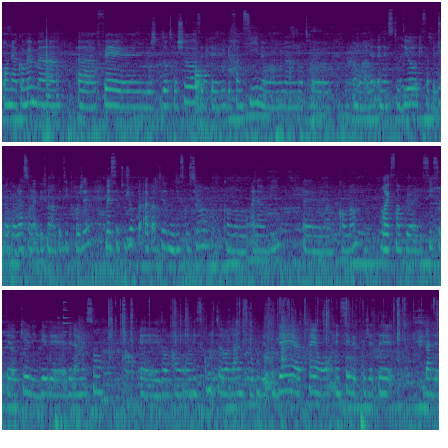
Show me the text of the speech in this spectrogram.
on a quand même euh, euh, fait d'autres choses, des fanzines, on a notre un, un studio qui s'appelle Chupacabras, on a différents petits projets, mais c'est toujours à partir d'une discussion qu'on a envie euh, commun. Par Ouais. exemple, ici, c'était OK l'idée de, de la maison. Et donc, on, on discute, on lance beaucoup d'idées. Après, on essaie de projeter dans des,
